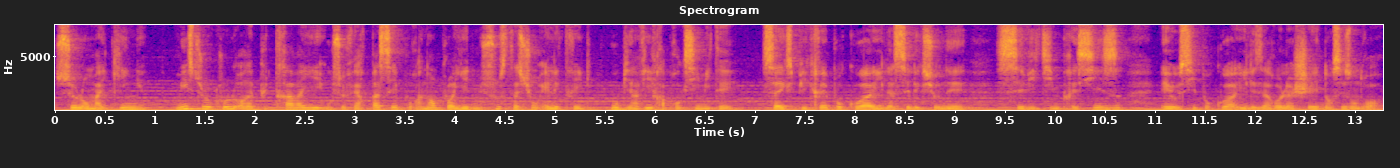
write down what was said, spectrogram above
Selon Mike King, Mr. Cruel aurait pu travailler ou se faire passer pour un employé d'une sous-station électrique ou bien vivre à proximité. Ça expliquerait pourquoi il a sélectionné ces victimes précises et aussi pourquoi il les a relâchées dans ces endroits.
